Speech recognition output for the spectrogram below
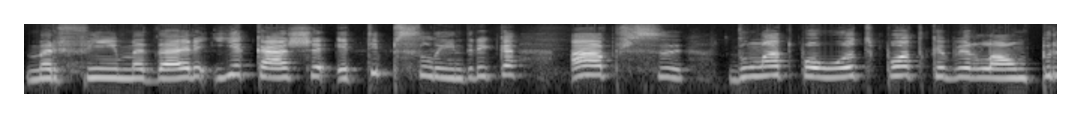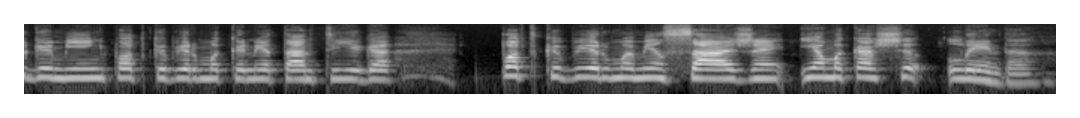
marfim, madeira, e a caixa é tipo cilíndrica, abre-se de um lado para o outro, pode caber lá um pergaminho, pode caber uma caneta antiga, pode caber uma mensagem, e é uma caixa linda.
